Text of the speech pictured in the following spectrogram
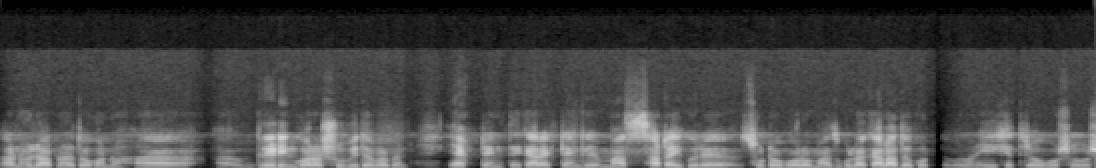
কারণ হলো আপনারা তখন গ্রেডিং করার সুবিধা পাবেন। এক ট্যাঙ্ক থেকে আরেক ট্যাঙ্কে মাছ ছাঁটাই করে ছোট বড় মাছগুলোকে আলাদা করতে পারবেন। এই ক্ষেত্রে অবশ্যই অবশ্যই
